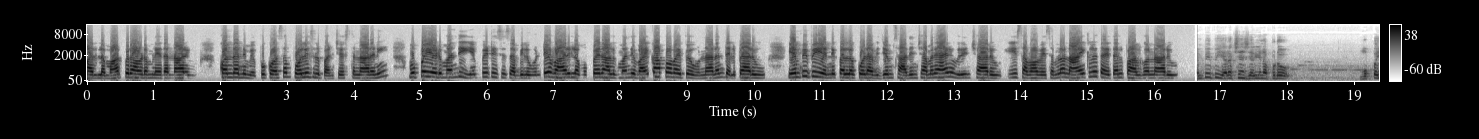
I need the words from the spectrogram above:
వారిలో మార్పు రావడం లేదన్నారు. కొందరిని మెప్పు కోసం పోలీసులు పనిచేస్తున్నారని ముప్పై ఏడు మంది ఎంపీటీసీ సభ్యులు ఉంటే వారిలో ముప్పై నాలుగు మంది వైకాపా వైపే ఉన్నారని తెలిపారు. ఎంపీపీ ఎన్నికల్లో కూడా విజయం సాధించామని ఆయన వివరించారు. ఈ సమావేశంలో నాయకులు తదితరులు పాల్గొన్నారు. ఎంపీపీ ఎలక్షన్స్ జరిగినప్పుడు ముప్పై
